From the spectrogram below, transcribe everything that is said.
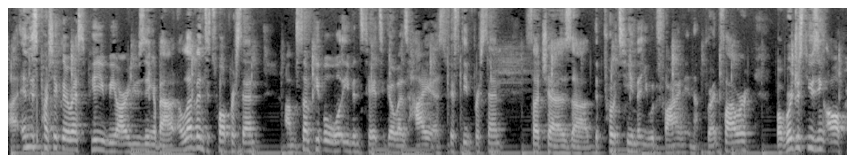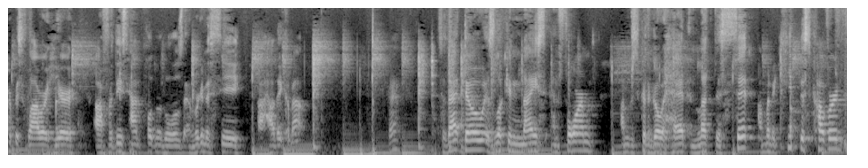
Uh, in this particular recipe, we are using about 11 to 12%. Um, some people will even say it to go as high as 15%, such as uh, the protein that you would find in a bread flour. But we're just using all-purpose flour here uh, for these hand-pulled noodles, and we're gonna see uh, how they come out. Okay, so that dough is looking nice and formed. I'm just gonna go ahead and let this sit. I'm gonna keep this covered,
